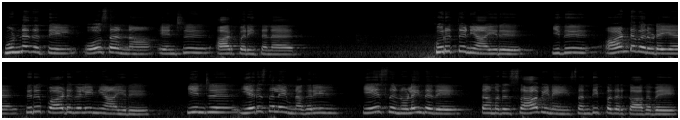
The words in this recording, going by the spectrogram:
உன்னதத்தில் ஓசன்னா என்று ஆர்ப்பரித்தனர். குருத்து ஞாயிறு. இது ஆண்டவருடைய திருப்பாடுகளின் ஞாயிறு. இன்று எருசலேம் நகரில் இயேசு நுழைந்ததே தமது சாவினை சந்திப்பதற்காகவே.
